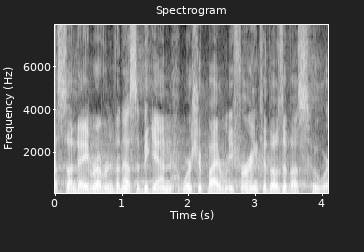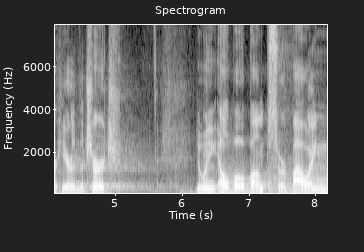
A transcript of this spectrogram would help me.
Last Sunday, Reverend Vanessa began worship by referring to those of us who were here in the church doing elbow bumps or bowing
